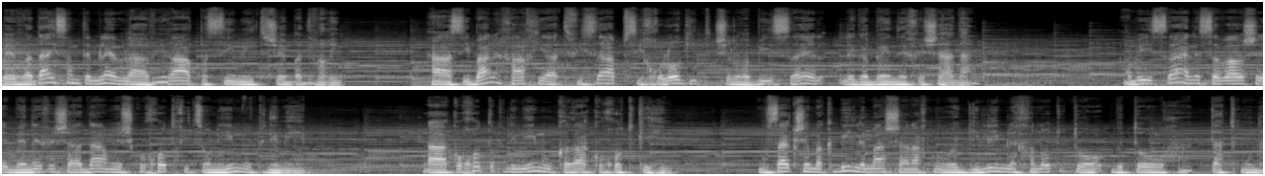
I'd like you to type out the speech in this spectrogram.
בוודאי שמתם לב לאווירה הפסימית שבדברים. הסיבה לכך היא התפיסה הפסיכולוגית של רבי ישראל לגבי נפש האדם. רבי ישראל סבר שבנפש האדם יש כוחות חיצוניים ופנימיים. לכוחות הפנימיים הוא קרא כוחות כהים. מושג שמקביל למה שאנחנו רגילים לכנות אותו בתור התת-מודע.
